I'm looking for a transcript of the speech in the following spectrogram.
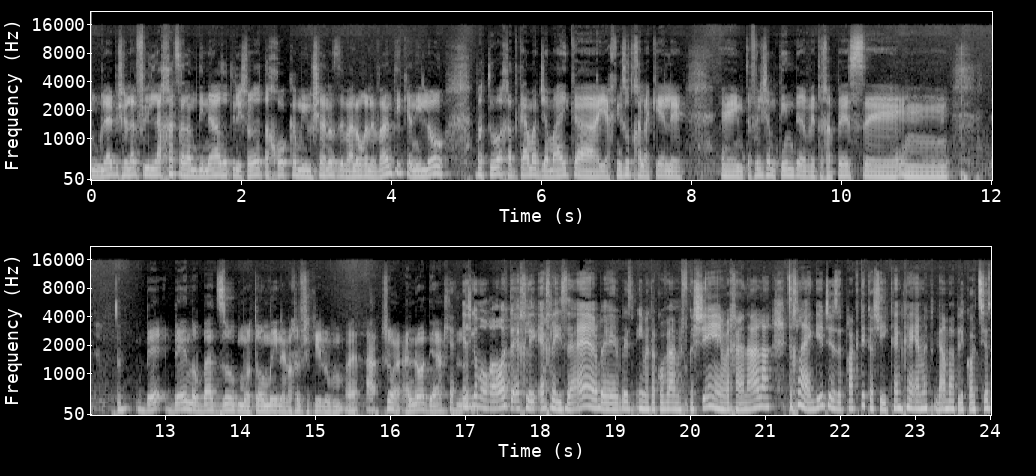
אולי בשביל להפעיל לחץ על המדינה הזאת לשנות את החוק המיושן הזה והלא רלוונטי? כי אני לא בטוח עד כמה ג'מייקה יכניסו אותך לכלא אה, אם תפעיל שם טינדר ותחפש אה, אה, בן או בת זוג מאותו מין, אני חושב שכאילו, אה, שוב, אני לא יודע. כן, יש גם הוראות איך, איך להיזהר, אם אתה קובע מפגשים וכן הלאה. צריך להגיד שזו פרקטיקה שהיא כן קיימת גם באפליקציות,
